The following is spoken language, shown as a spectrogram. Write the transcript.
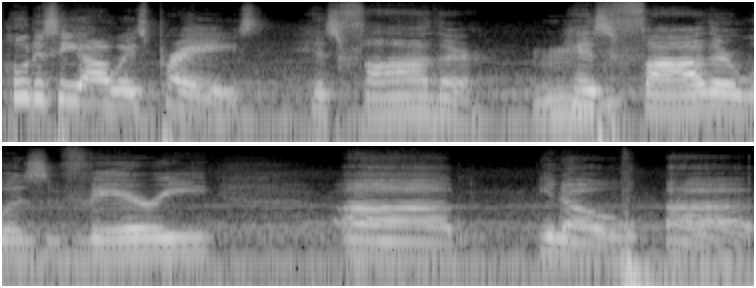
who does he always praise? His father. Mm-hmm. His father was very, uh, you know. Uh,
